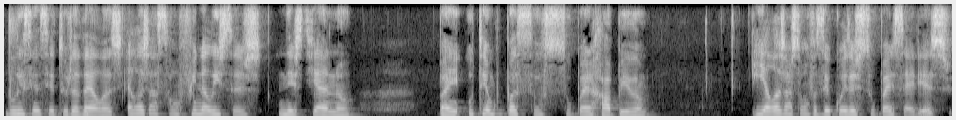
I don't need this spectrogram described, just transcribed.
de licenciatura delas. Elas já são finalistas neste ano. Bem, o tempo passou super rápido e elas já estão a fazer coisas super sérias.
